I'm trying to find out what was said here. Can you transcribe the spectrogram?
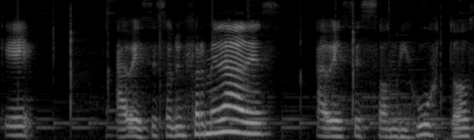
que a veces son enfermedades, a veces son disgustos,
